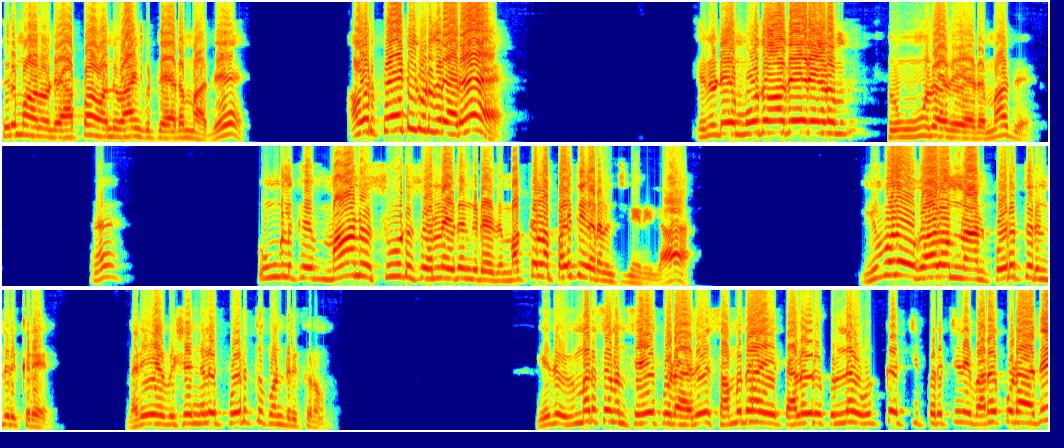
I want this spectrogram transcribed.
திருமாவனுடைய அப்பா வந்து வாங்கி கொடுத்த இடமா அது? அவர் பேட்டி கொடுக்குறாரு? என்னுடைய மூதாதையர் இடம். மூதாதைய இடமா அது? உங்களுக்கு மான சூடு சொன்ன எதுவும் கிடையாது. மக்கள்லாம் பைத்தியக்காரன் நினைச்சுக்கிறீங்களா? இவ்வளவு காலம் நான் பொறுத்திருந்திருக்கிறேன். நிறைய விஷயங்களை பொறுத்து கொண்டிருக்கிறோம். இது விமர்சனம் செய்யக்கூடாது. சமுதாய தலைவருக்குள்ள உட்கட்சி பிரச்சனை வரக்கூடாது.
